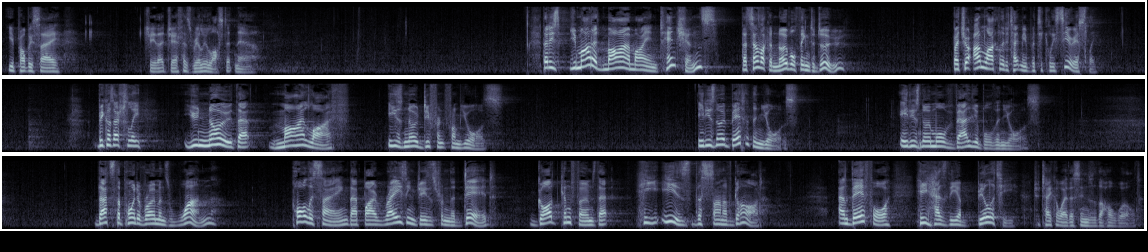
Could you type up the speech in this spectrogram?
you'd probably say, gee, that Jeff has really lost it now. That is, you might admire my intentions. That sounds like a noble thing to do, but you're unlikely to take me particularly seriously. Because actually, you know that my life is no different from yours. It is no better than yours. It is no more valuable than yours. That's the point of Romans 1 Paul is saying that by raising Jesus from the dead, God confirms that he is the Son of God. And therefore, he has the ability to take away the sins of the whole world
